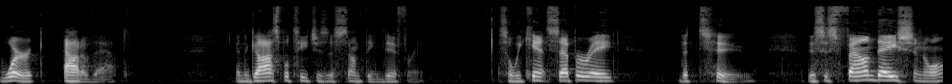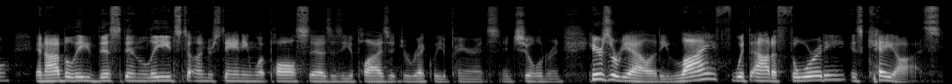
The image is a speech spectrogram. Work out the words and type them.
work out of that. And the gospel teaches us something different. So we can't separate the two. This is foundational, and I believe this then leads to understanding what Paul says as he applies it directly to parents and children. Here's the reality life without authority is chaos.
